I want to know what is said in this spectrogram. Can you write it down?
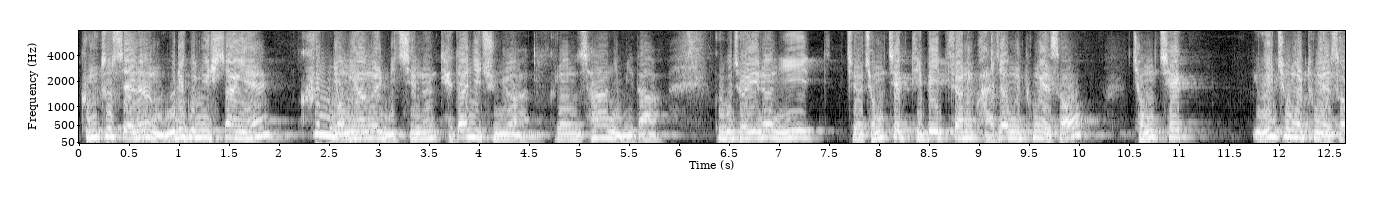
금투세는 우리 금융시장에 큰 영향을 미치는 대단히 중요한 그런 사안입니다. 그리고 저희는 이저 정책 디베이트라는 과정을 통해서 정책 의총을 통해서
